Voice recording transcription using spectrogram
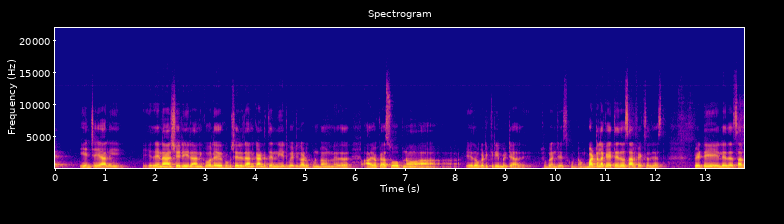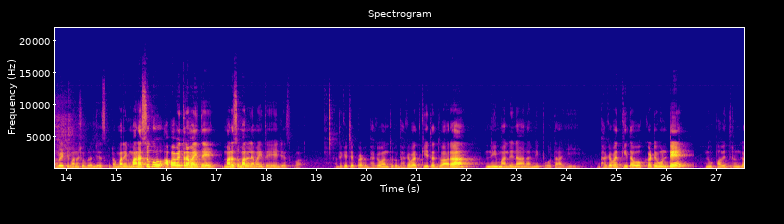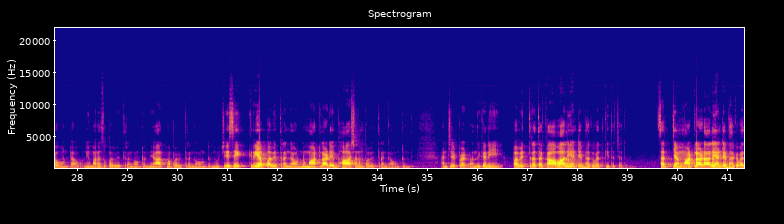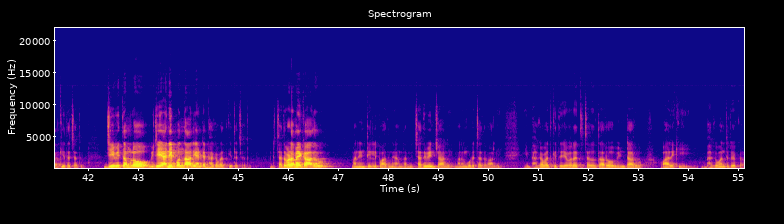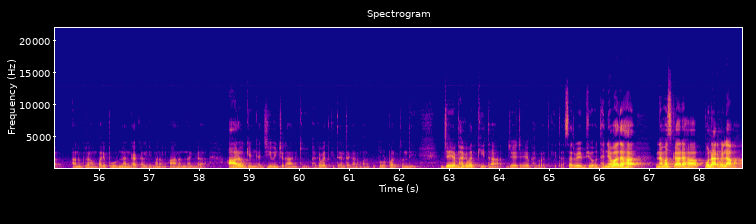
ఏం చేయాలి? ఏదైనా శరీరానికో లేక శరీరానికి అంటితే నీటి పెట్టి కడుక్కుంటాం లేదా ఆ యొక్క సోప్నో ఏదో ఒకటి క్రీమ్ పెట్టి అది శుభ్రం చేసుకుంటాం. బట్టలకైతే ఏదో సర్ఫ్ ఎక్సెల్ చేస్తాం. పెట్టి లేదా సర్ఫ్ పెట్టి మనం శుభ్రం చేసుకుంటాం. మరి మనసుకు అపవిత్రమైతే మనసు మలినమైతే ఏం చేసుకోవాలి? అందుకే చెప్పాడు భగవంతుడు భగవద్గీత ద్వారా నీ మలినాలన్నీ పోతాయి. భగవద్గీత ఒక్కటి ఉంటే నువ్వు పవిత్రంగా ఉంటావు. నీ మనసు పవిత్రంగా ఉంటుంది. నీ ఆత్మ పవిత్రంగా ఉంటుంది. నువ్వు చేసే క్రియ పవిత్రంగా ఉంటుంది నువ్వు మాట్లాడే భాషణం పవిత్రంగా ఉంటుంది అని చెప్పాడు. అందుకని పవిత్రత కావాలి అంటే భగవద్గీత చదువు. సత్యం మాట్లాడాలి అంటే భగవద్గీత చదువు. జీవితంలో విజయాన్ని పొందాలి అంటే భగవద్గీత చదువు. అంటే చదవడమే కాదు మన ఇంటిల్లి పాదిని అందరినీ చదివించాలి మనం కూడా చదవాలి. ఈ భగవద్గీత ఎవరైతే చదువుతారో వింటారో వారికి భగవంతుడి యొక్క అనుగ్రహం పరిపూర్ణంగా కలిగి మనం ఆనందంగా ఆరోగ్యంగా జీవించడానికి భగవద్గీత ఎంతగానో మనకు తోడ్పడుతుంది. జయ భగవద్గీత జయ జయ భగవద్గీత. సర్వేభ్యో ధన్యవాద. నమస్కార. పునర్మిలామ.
